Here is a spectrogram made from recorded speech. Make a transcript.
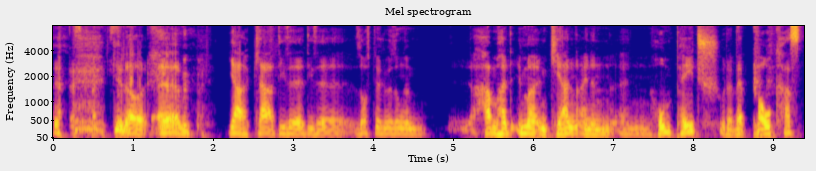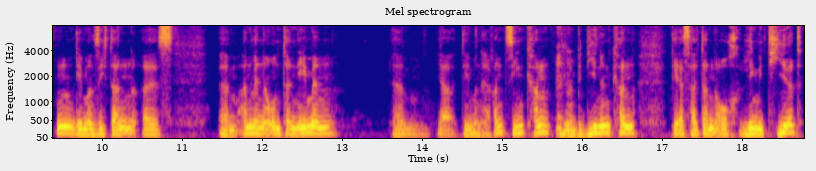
genau. Ähm, ja, klar, diese, diese Softwarelösungen haben halt immer im Kern einen, einen Homepage- oder Webbaukasten, den man sich dann als ähm, Anwenderunternehmen, ähm, ja, den man heranziehen kann, mhm. den man bedienen kann. Der ist halt dann auch limitiert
